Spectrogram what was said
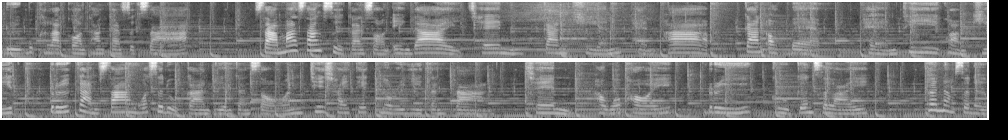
หรือบุคลากรทางการศึกษา สามารถสร้างสื่อการสอนเองได้ เช่น การเขียน แผนภาพ การออกแบบ แผนที่ความคิด หรือการสร้างวัสดุการเรียนการสอนที่ใช้เทคโนโลยีต่างๆ เช่น PowerPoint หรือ Google Slide เพื่อนำเสนอ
